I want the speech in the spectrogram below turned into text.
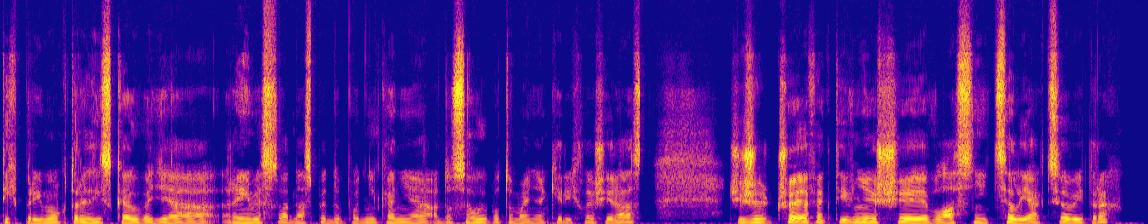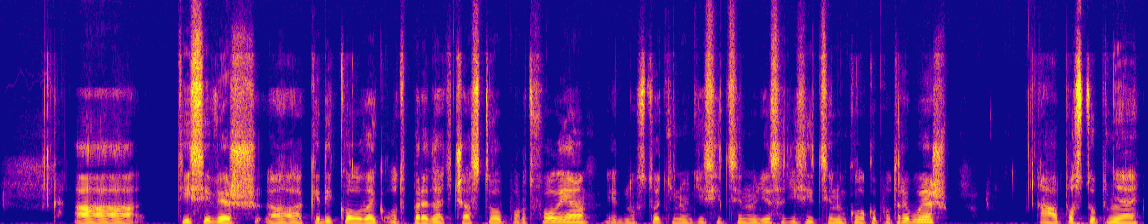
tých príjmov, ktoré získajú, vedia reinvestovať naspäť do podnikania a dosahujú potom aj nejaký rýchlejší rast. Čiže čo je efektívnejšie je vlastniť celý akciový trh a ty si vieš kedykoľvek odpredať časť toho portfólia, jednu stotinu, tisícinu, desať koľko potrebuješ a postupne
